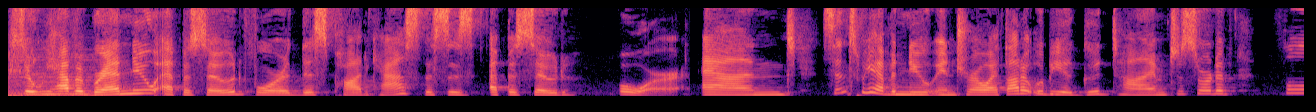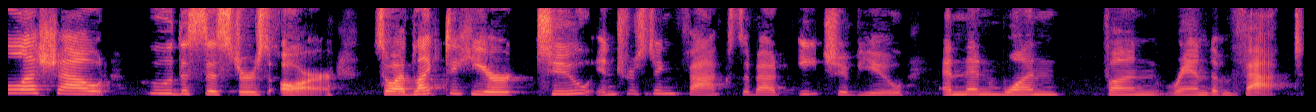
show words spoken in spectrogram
So, we have a brand new episode for this podcast. This is episode four. And since we have a new intro, I thought it would be a good time to sort of flesh out who the sisters are. So, I'd like to hear two interesting facts about each of you and then one fun random fact.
